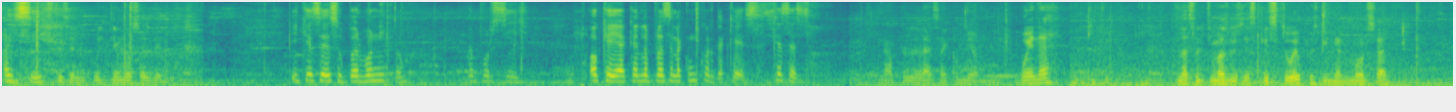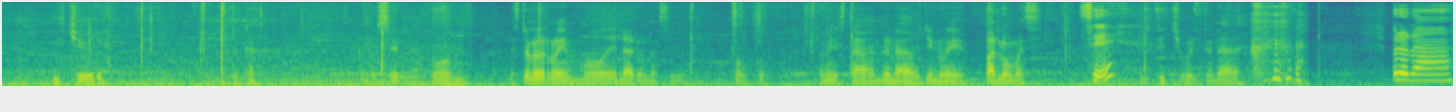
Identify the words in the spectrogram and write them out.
Ay, sí. Este es el último sol del Y que se ve súper bonito, de por sí. Ok, acá en la Plaza de la Concordia, ¿qué es? ¿Qué es esto? Una plaza comida muy buena. Las últimas veces que estuve, pues vine a almorzar. Muy chévere. Toca conocer la. Esto lo remodelaron hace poco. También está abandonado, lleno de palomas. ¿Sí? El techo vuelto a nada. Pero era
